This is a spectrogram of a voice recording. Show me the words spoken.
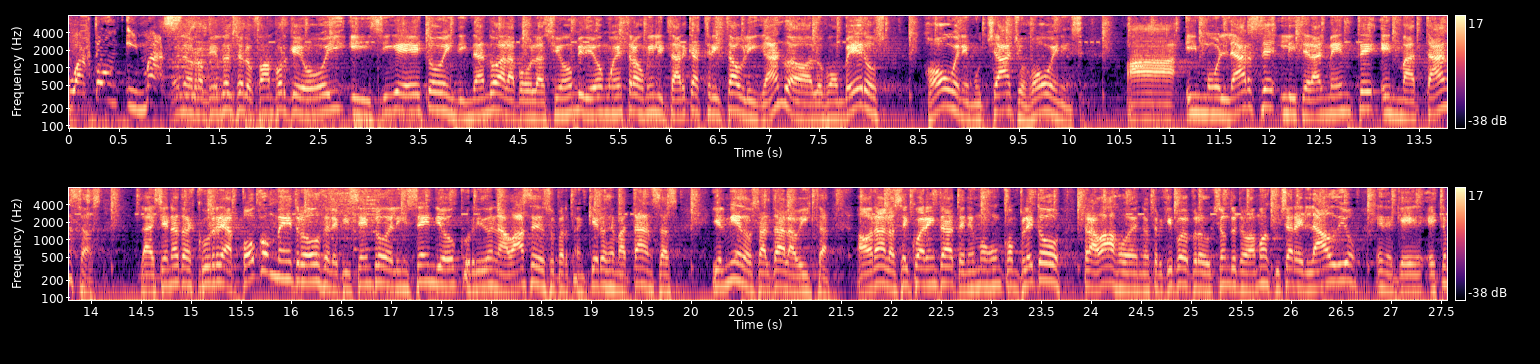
cuatón y más. Bueno, rompiendo el celofán porque hoy y sigue esto indignando a la población. Video muestra a un militar castrista obligando a los bomberos, jóvenes, muchachos, jóvenes, a inmolarse literalmente en matanzas. La escena transcurre a pocos metros del epicentro del incendio ocurrido en la base de supertanqueros de Matanzas y el miedo salta a la vista. Ahora a las 6.40 tenemos un completo trabajo de nuestro equipo de producción donde vamos a escuchar el audio en el que este,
